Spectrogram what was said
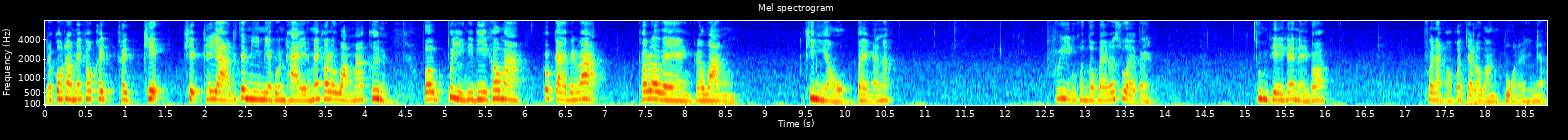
แล้วก็ทำให้เขาเข็ดเข็ดเข็ดขยาที่จะมีเมียคนไทยทำให้เขาระวังมากขึ้นพอผู้หญิงดีๆเข้ามา ก็กลายเป็นว่าเขาระแวงระวังขี้เหนียวไปอย่างนั้นนะผู้หญิงคนต่อไปก็สวยไป ทุ่มเทแค่ไหนก็ ฝรั่งเขาก็จะระวังตัวแล้วทีเนี้ย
